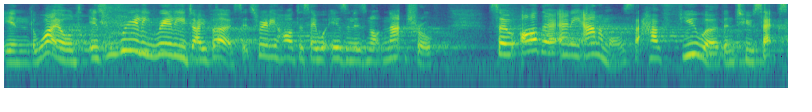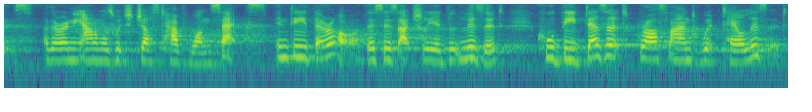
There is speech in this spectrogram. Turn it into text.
in the wild is really, really diverse. It's really hard to say what is and is not natural. So are there any animals that have fewer than two sexes? Are there any animals which just have one sex? Indeed there are. This is actually a lizard called the desert grassland whiptail lizard.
